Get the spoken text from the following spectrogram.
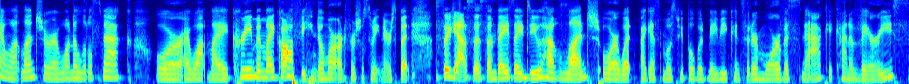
I want lunch or I want a little snack or I want my cream in my coffee. No more artificial sweeteners. But so yeah, so some days I do have lunch or what I guess most people would maybe consider more of a snack. It kind of varies.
